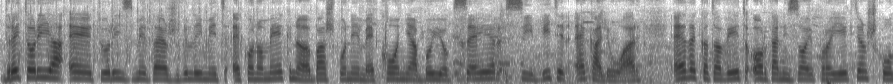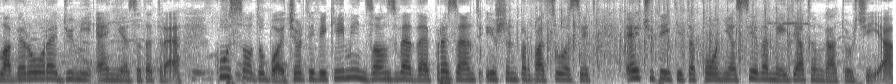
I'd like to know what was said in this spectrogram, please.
Drejtoria e Turizmit dhe Zhvillimit Ekonomik në bashkëpunim me Konya Büyükşehir si vitin e kaluar, edhe këtë vit organizoi projektin Shkolla Verore 2023, ku sot u bë certifikimi i nxënësve dhe prezent ishin përfaqësuesit e qytetit të Konjës si dhe mediat nga Turqia.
